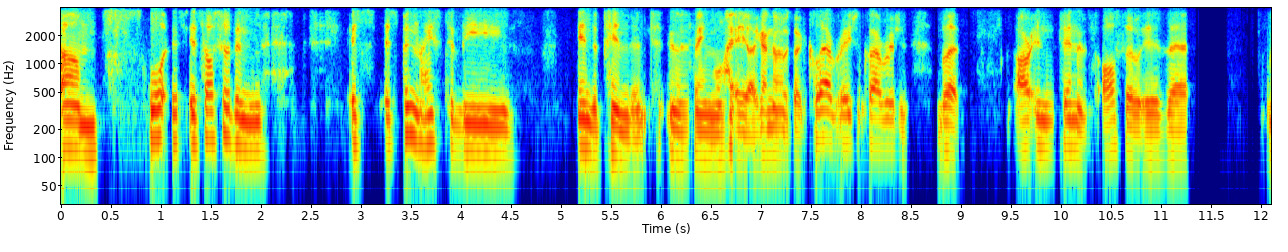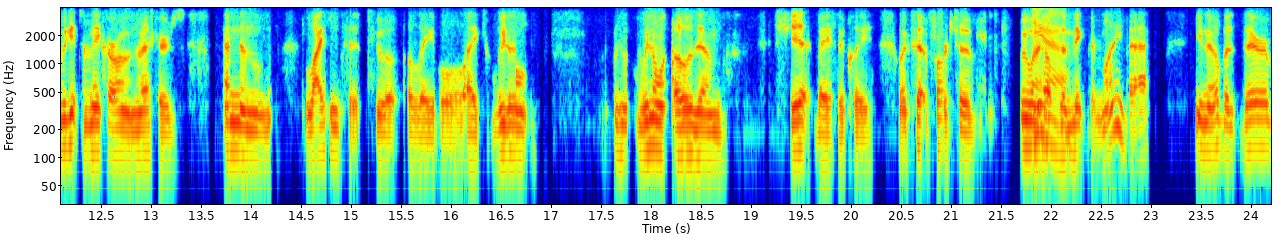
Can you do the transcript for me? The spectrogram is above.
um well it's it's also been it's it's been nice to be independent in the same way like i know it's like collaboration collaboration but our independence also is that we get to make our own records and then license it to a, a label. Like we don't we don't owe them shit basically except for to we want to Yeah. help them make their money back you know but they're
